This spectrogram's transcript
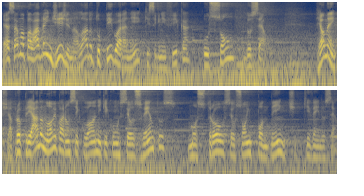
Essa é uma palavra indígena lá do Tupi-Guarani que significa o som do céu. Realmente, apropriado nome para um ciclone que, com seus ventos, mostrou o seu som imponente que vem do céu.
